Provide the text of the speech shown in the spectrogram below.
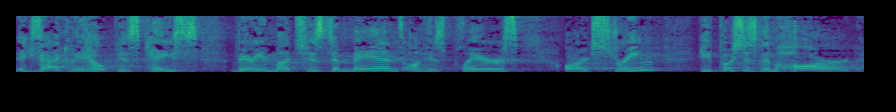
exactly help his case very much. His demands on his players are extreme. He pushes them hard.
